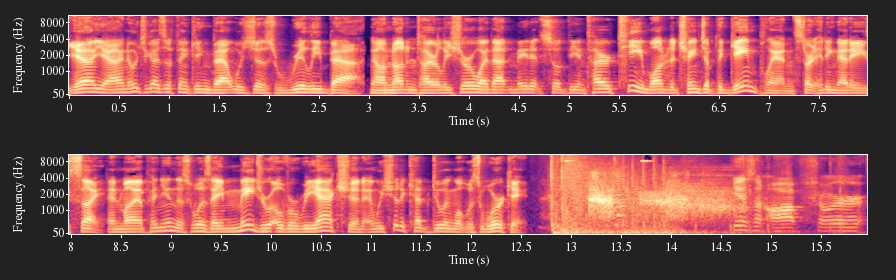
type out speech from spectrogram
Yeah, yeah, I know what you guys are thinking. That was just really bad. Now, I'm not entirely sure why that made it so the entire team wanted to change up the game plan and start hitting that A site. In my opinion, this was a major overreaction, and we should have kept doing what was working. He has an offshore.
